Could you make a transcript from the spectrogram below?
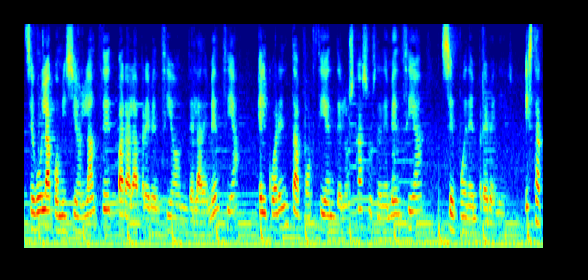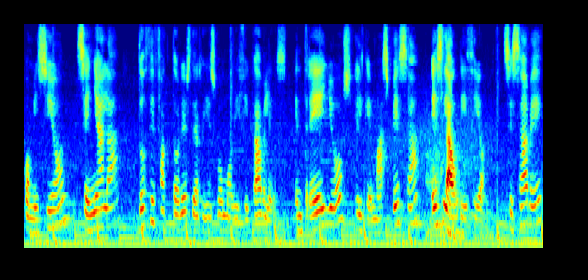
Según la Comisión Lancet para la Prevención de la Demencia, el 40% de los casos de demencia se pueden prevenir. Esta comisión señala 12 factores de riesgo modificables. Entre ellos, el que más pesa es la audición. Se sabe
